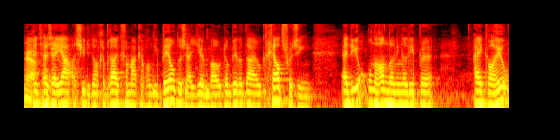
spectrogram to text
Ja. En hij zei, ja, als jullie dan gebruik gaan maken van die beelden, zei Jumbo, dan willen we daar ook geld voor zien. En die onderhandelingen liepen eigenlijk al heel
